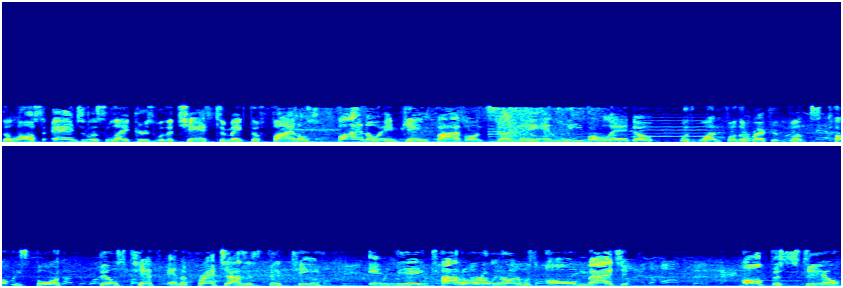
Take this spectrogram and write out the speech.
The Los Angeles Lakers with a chance to make the finals final in Game 5 on Sunday and leave Orlando with one for the record books, Kobe's fourth, Phil's 10th, and the franchise's 15th NBA title. Early on, it was all magic. Off the steal,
